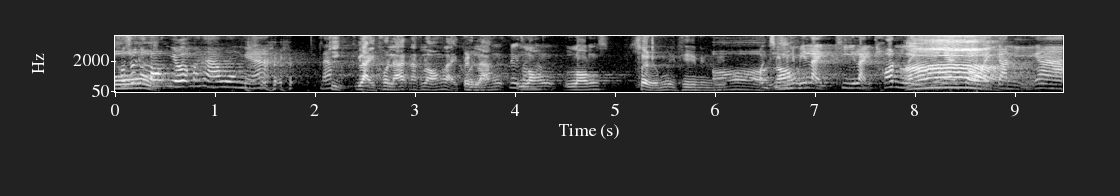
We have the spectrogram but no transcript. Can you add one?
เขาช่วยกันร้องเยอะไหมคะวงเนี้ย นะกี่หลายคนแล้วนักร้องหลายคเป็นนร้แล้อวงหนึ่งสองร้องร้องเสริมอีกทีหนึ่งอ๋อพี่ บางทีร้อง มันมีหลายคีย์หลายท่อนอะไรอย่างเงี้ยอ่า จอยกันอย่างเงี้ยไง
